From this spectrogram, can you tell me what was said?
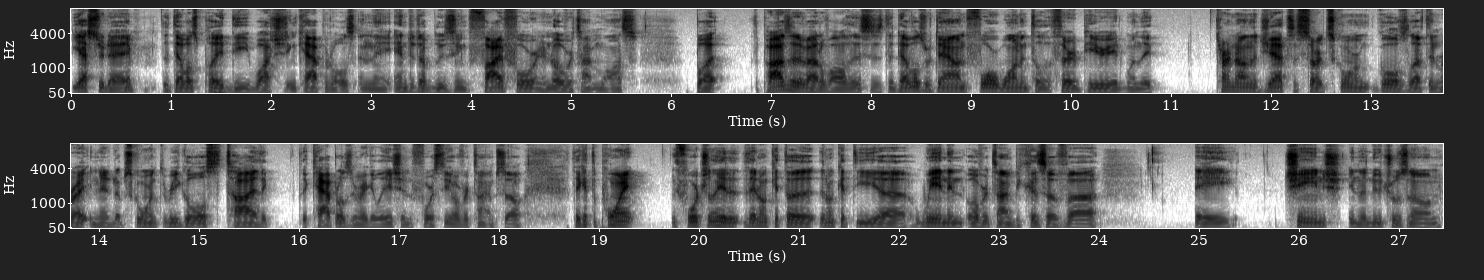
yesterday, the Devils played the Washington Capitals, and they ended up losing five four in an overtime loss. But the positive out of all this is the Devils were down four one until the third period when they turned on the Jets and started scoring goals left and right, and ended up scoring three goals to tie the the Capitals in regulation, and force the overtime. So they get the point. Unfortunately, they don't get the they don't get the uh, win in overtime because of uh, a change in the neutral zone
